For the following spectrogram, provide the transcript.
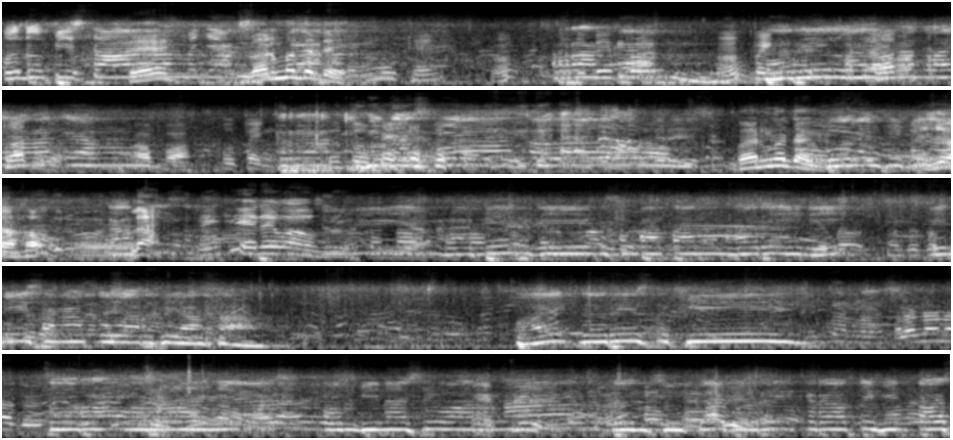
untuk bisa Deh, menyaksikan ragam dari layangan-layangan yang kreativitasnya kalau Ban mu tang? boleh dibilang Lah, ini kene mau, Bro. tetap hadir di kesempatan hari ini. Ini sangat luar biasa baik dari segi corak warnanya kombinasi warna dan juga dari kreativitas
